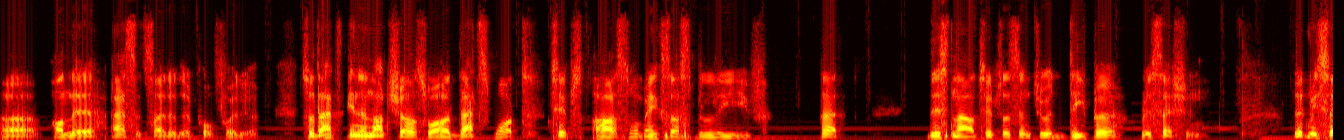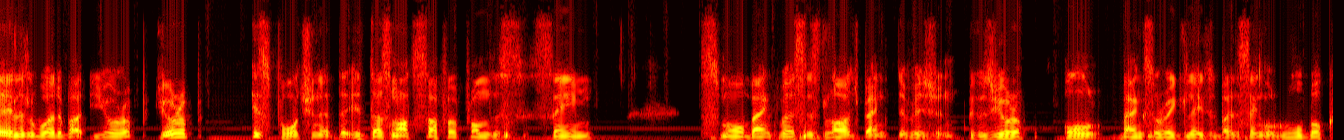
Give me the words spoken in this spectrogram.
uh, on their asset side of their portfolio. So that's in a nutshell, Swaha, that's what tips us or makes us believe that this now tips us into a deeper recession. Let me say a little word about Europe. Europe is fortunate that it does not suffer from the same small bank versus large bank division because Europe, all banks are regulated by the single rule book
